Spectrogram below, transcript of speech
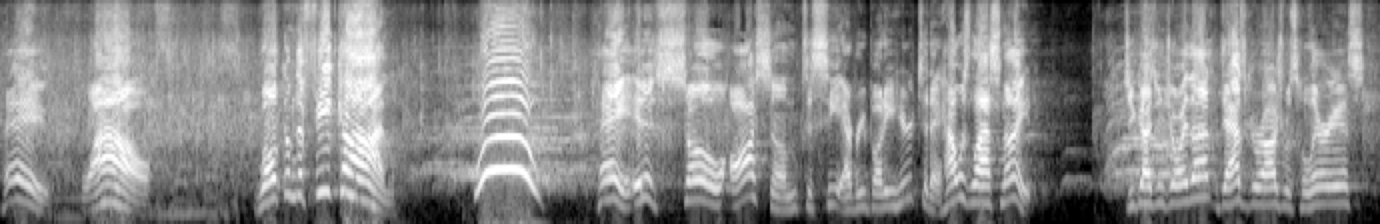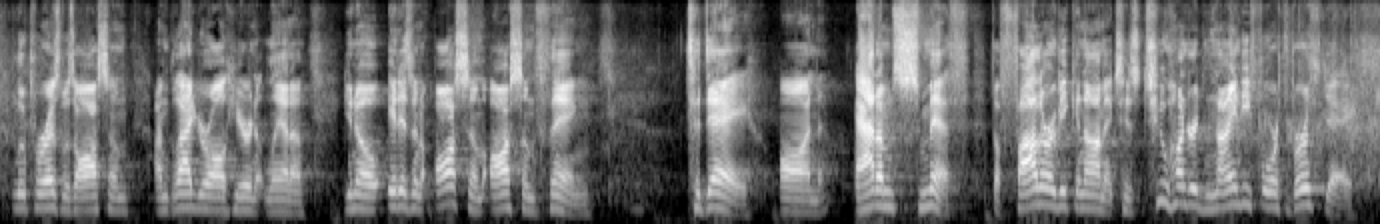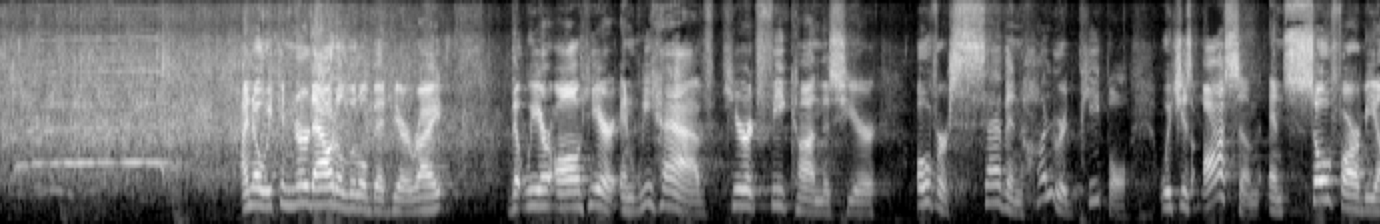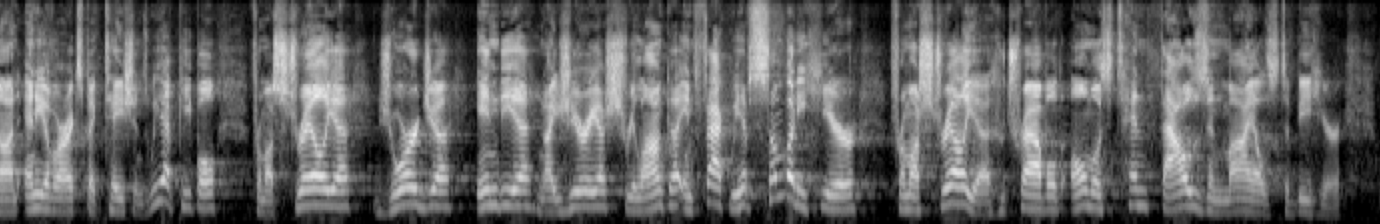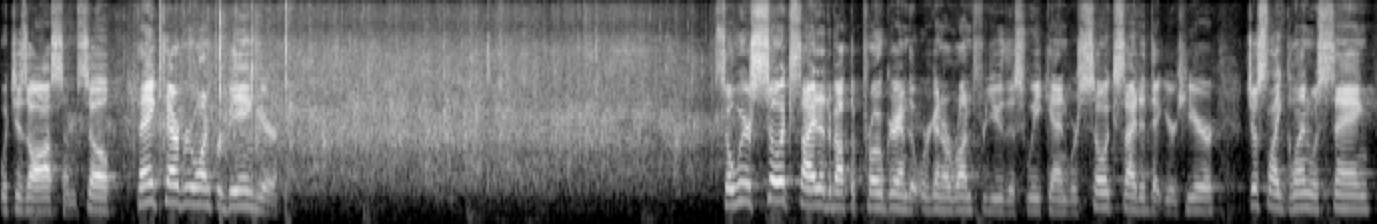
Hey, wow. Welcome to FEEcon. Woo! Hey, it is so awesome to see everybody here today. How was last night? Did you guys enjoy that? Dad's Garage was hilarious. Lou Perez was awesome. I'm glad you're all here in Atlanta. You know, it is an awesome, awesome thing today on Adam Smith, the father of economics, his 294th birthday. I know we can nerd out a little bit here, right? That we are all here, and we have here at FEEcon this year over 700 people, which is awesome and so far beyond any of our expectations. We have people from Australia, Georgia, India, Nigeria, Sri Lanka. In fact, we have somebody here from Australia who traveled almost 10,000 miles to be here, which is awesome. So, thank to everyone for being here. So, we're so excited about the program that we're going to run for you this weekend. We're so excited that you're here. Just like Glenn was saying,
